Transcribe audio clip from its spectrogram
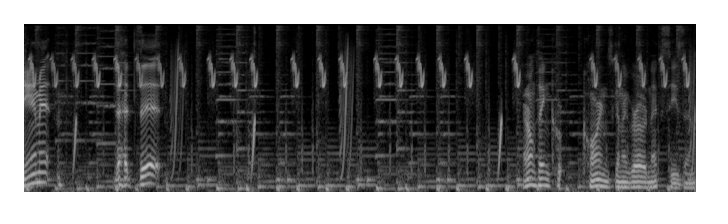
Damn it. That's it. I don't think cor- corn's gonna grow next season.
